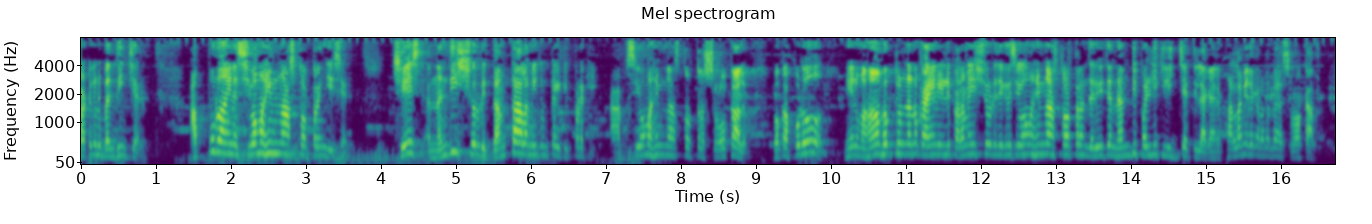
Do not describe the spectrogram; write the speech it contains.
పట్టుకుని బంధించారు. అప్పుడు ఆయన శివమహిమ్నా స్తోత్రం చేశాడు. చే నందీశ్వరుడి దంతాల మీద ఉంటాయి ఇప్పటికీ. ఆ శివమహిమ్నా స్తోత్ర శ్లోకాలు. ఒకప్పుడు నేను మహాభక్తుడను ఒక ఆయన వెళ్ళి పరమేశ్వరుడి దగ్గర శివమహిమ్నా స్తోత్రం జరిగితే నంది పళ్ళికి ఇలాగ ఆయన పళ్ళ మీద కనబడ్డాయి శ్లోకాలు.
